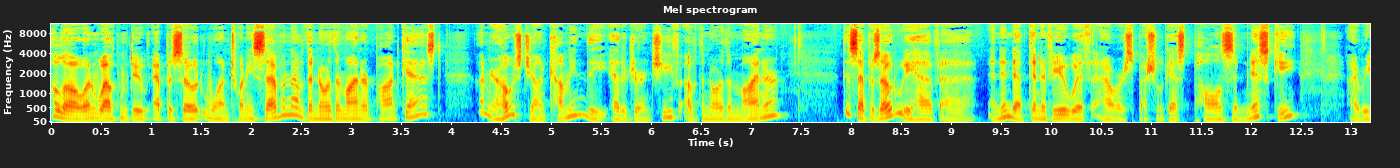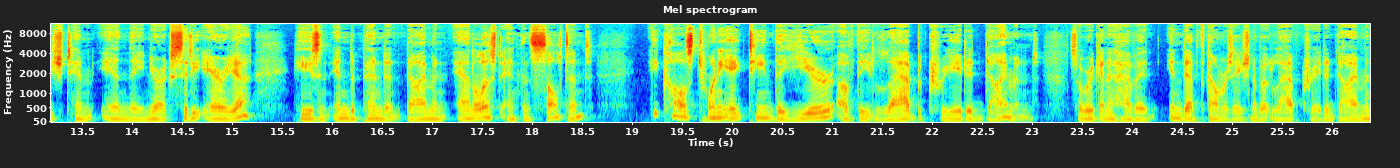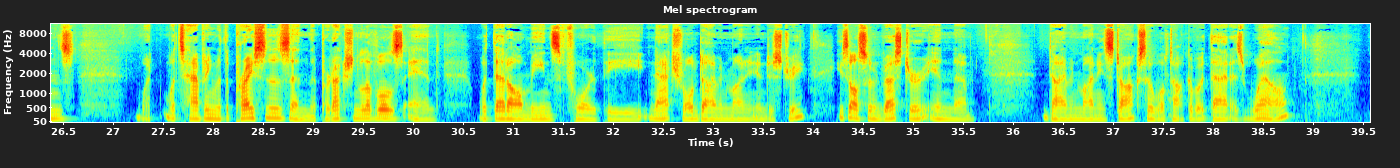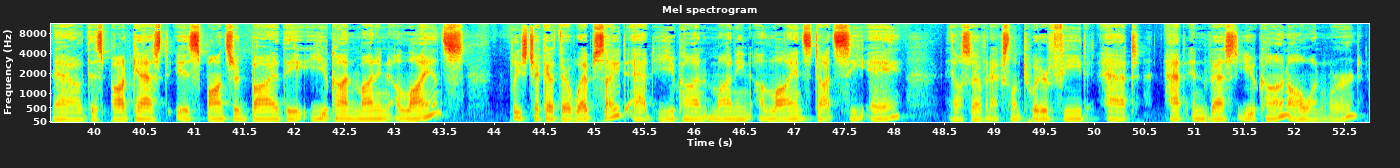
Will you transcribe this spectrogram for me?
Hello, and welcome to episode 127 of the Northern Miner podcast. I'm your host, John Cumming, the editor in chief of the Northern Miner. This episode, we have uh, an in depth interview with our special guest, Paul Zimnisky. I reached him in the New York City area. He's an independent diamond analyst and consultant. He calls 2018 the year of the lab created diamond. So, we're going to have an in depth conversation about lab created diamonds what what's happening with the prices and the production levels and what that all means for the natural diamond mining industry. He's also an investor in um, diamond mining stocks, so we'll talk about that as well. Now, this podcast is sponsored by the Yukon Mining Alliance. Please check out their website at yukonminingalliance.ca. They also have an excellent Twitter feed at at InvestYukon, all one word.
